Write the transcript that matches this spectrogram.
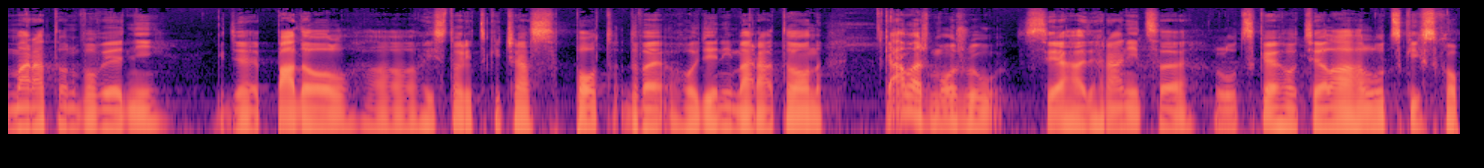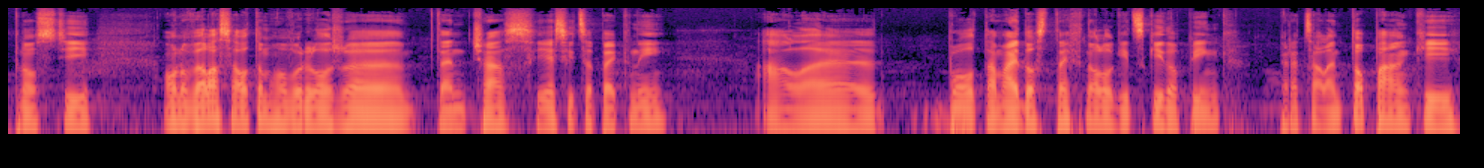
maratón vo Viedni, kde padol eh, historický čas pod 2 hodiny maratón. Kam až môžu siahať hranice ľudského tela, ľudských schopností? Ono veľa sa o tom hovorilo, že ten čas je síce pekný, ale bol tam aj dosť technologický doping. Predsa len topánky,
